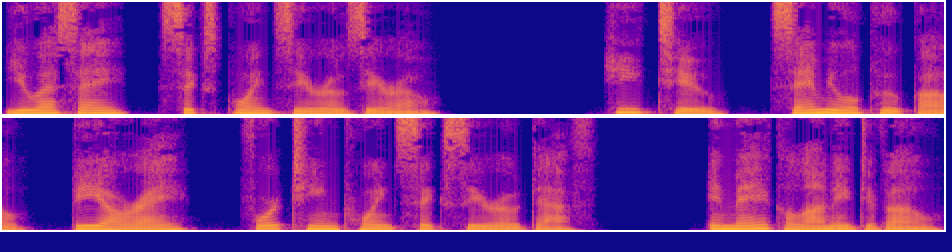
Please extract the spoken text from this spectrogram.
USA, 6.00. Heat 2, Samuel Pupo, BRA, 14.60 def. Imaikalani deVault,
